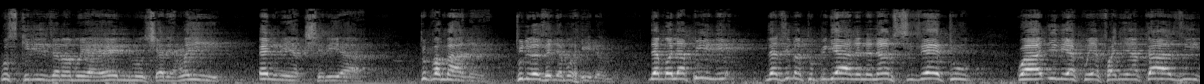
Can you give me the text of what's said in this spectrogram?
kusikiliza mambo ya elimu sharii elimu ya kisheria. Tupambane tuliweze jambo hilo. Jambo la pili lazima tupigane na nafsi zetu kwa ajili ya kuyafanyia kazi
